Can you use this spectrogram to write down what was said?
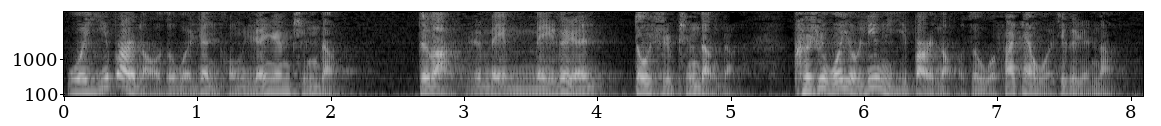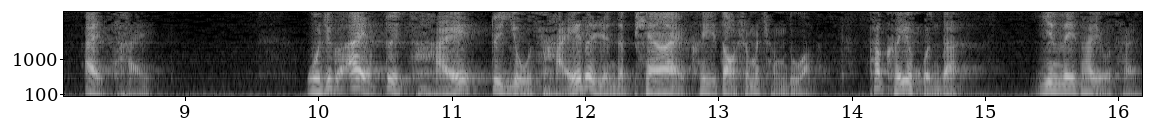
我一半脑子我认同人人平等，对吧？每每个人都是平等的。可是我有另一半脑子，我发现我这个人呢爱财。我这个爱对财对有才的人的偏爱可以到什么程度啊？他可以混蛋，因为他有才。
